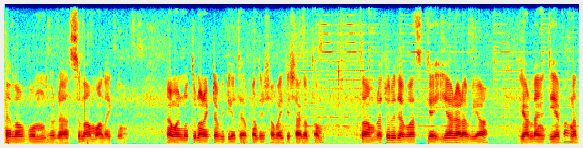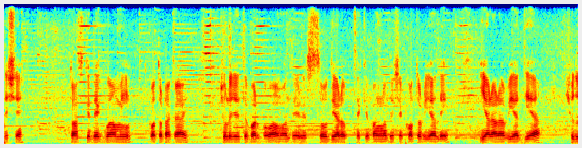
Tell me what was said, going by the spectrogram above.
হ্যালো বন্ধুরা, আসসালামু আলাইকুম। আমার নতুন আরেকটা ভিডিওতে আপনাদের সবাইকে স্বাগতম। তো আমরা চলে যাব আজকে এয়ার আরাবিয়া এয়ারলাইন্স দিয়ে বাংলাদেশে। তো আজকে দেখব আমি কত টাকায় চলে যেতে পারব আমাদের সৌদি আরব থেকে বাংলাদেশে কত রিয়ালে এয়ার আরাবিয়া দিয়া শুধু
